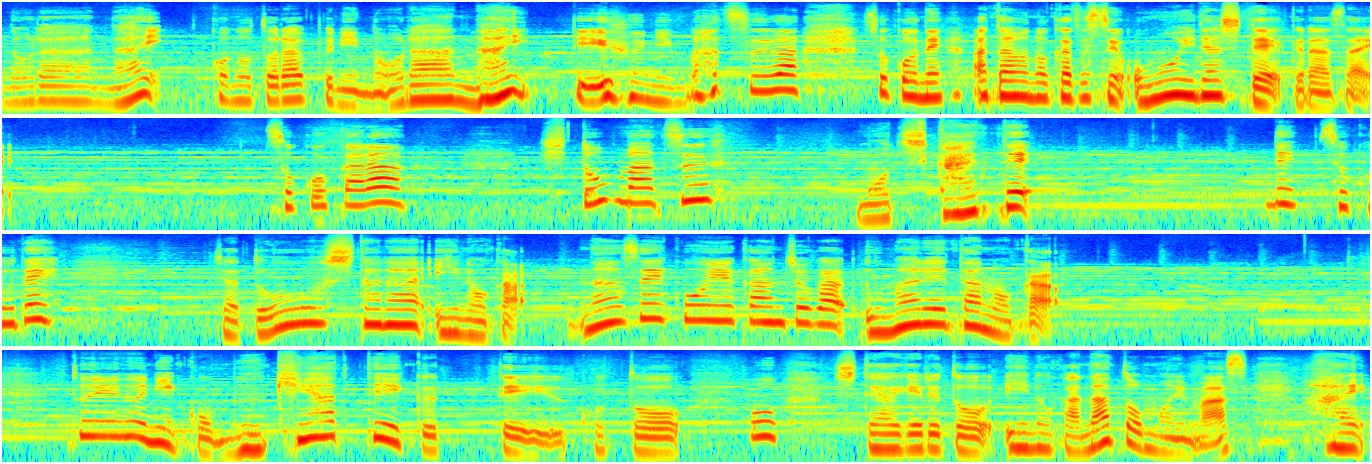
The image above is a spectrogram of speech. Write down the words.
乗らない。このトラップに乗らない。っていうふうにまずはそこね頭の片隅思い出してください。そこからひとまず持ち帰って。でそこでじゃあどうしたらいいのか？なぜこういう感情が生まれたのか？というふうにこう向き合っていくっていうことをしてあげるといいのかなと思います。はい、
